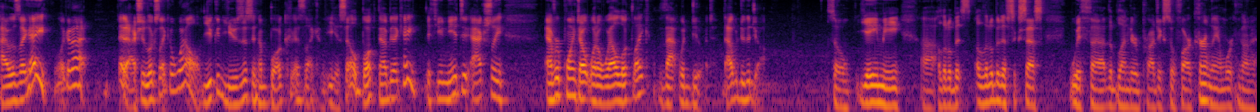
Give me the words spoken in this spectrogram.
I was like, hey, look at that. It actually looks like a well. You could use this in a book as like an ESL book. That would be like, hey, if you need to actually ever point out what a well looked like, that would do it. That would do the job. So yay me, uh, a little bit a little bit of success with uh, the Blender project so far. Currently, I'm working on a,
